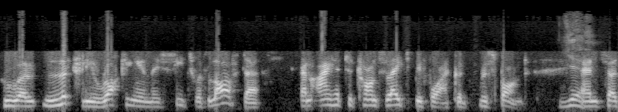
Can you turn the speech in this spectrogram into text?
who were literally rocking in their seats with laughter. And I had to translate before I could respond. Yes. And so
